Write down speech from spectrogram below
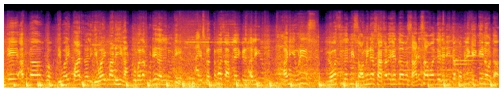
इथे आता दिवाळी पाठ झाली. दिवाळी पाठ ही घाटकोबाला कुठे झाली नव्हती. प्रथमच आपल्या इकडे झाली. आणि एवढी व्यवस्थित झाली. मी स्वामींना साकडा घेतला व साडेसहा वाजले तरी इथं पब्लिक एकही नव्हता.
